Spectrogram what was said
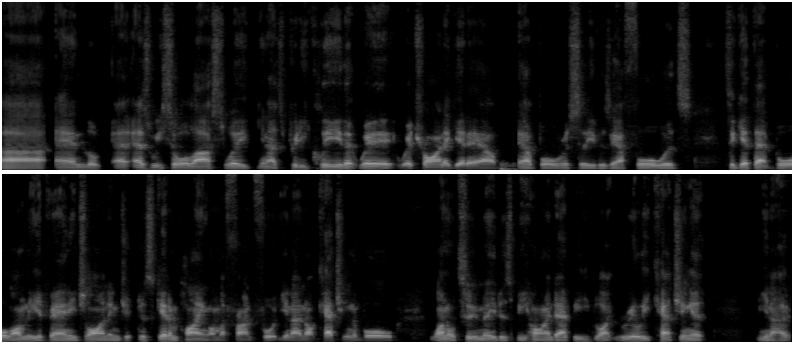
Uh, and look, as we saw last week, you know, it's pretty clear that we're we're trying to get our our ball receivers, our forwards, to get that ball on the advantage line and ju- just get them playing on the front foot. You know, not catching the ball one or two meters behind Api, like really catching it, you know,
